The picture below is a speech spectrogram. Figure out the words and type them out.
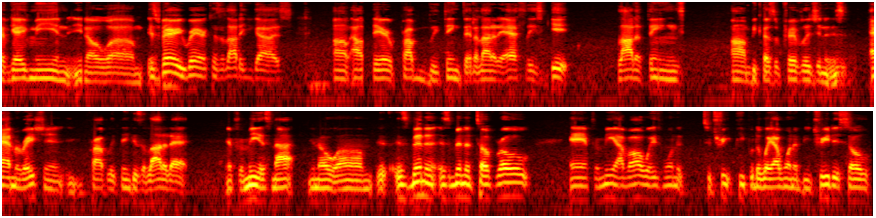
have gave me, and you know um, it's very rare because a lot of you guys um, out there probably think that a lot of the athletes get a lot of things um, because of privilege and is admiration. You probably think is a lot of that, and for me, it's not. You know, um, it, it's been a it's been a tough road, and for me, I've always wanted to treat people the way I want to be treated. So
